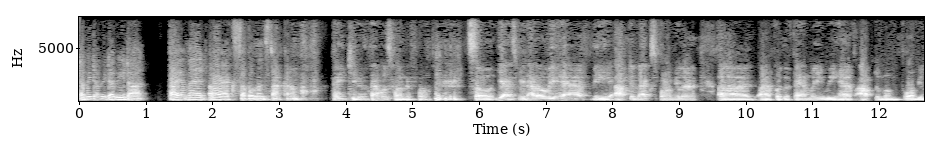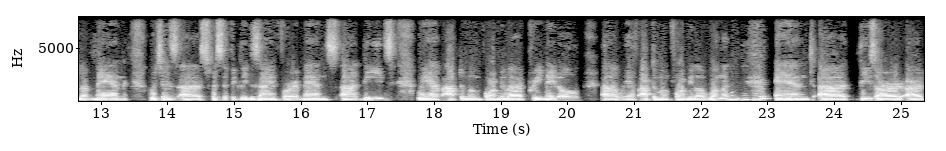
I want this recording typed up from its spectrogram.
www.biomedrxsupplements.com. Thank you. That was wonderful. So, yes, we not only have the Optimax formula uh, uh, for the family, we have Optimum Formula Man, which is uh, specifically designed for a man's uh, needs. We have Optimum Formula Prenatal. Uh, we have Optimum Formula Woman. Mhm. And uh, these are, are,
